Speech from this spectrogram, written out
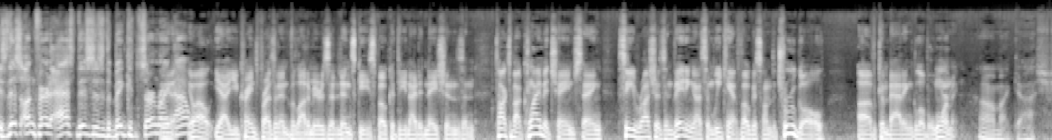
is this unfair to ask? This is the big concern right Yeah, now. Well, yeah, Ukraine's President Volodymyr Zelensky spoke at the United Nations and talked about climate change, saying, see, Russia's invading us and we can't focus on the true goal of combating global warming. Oh my gosh.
